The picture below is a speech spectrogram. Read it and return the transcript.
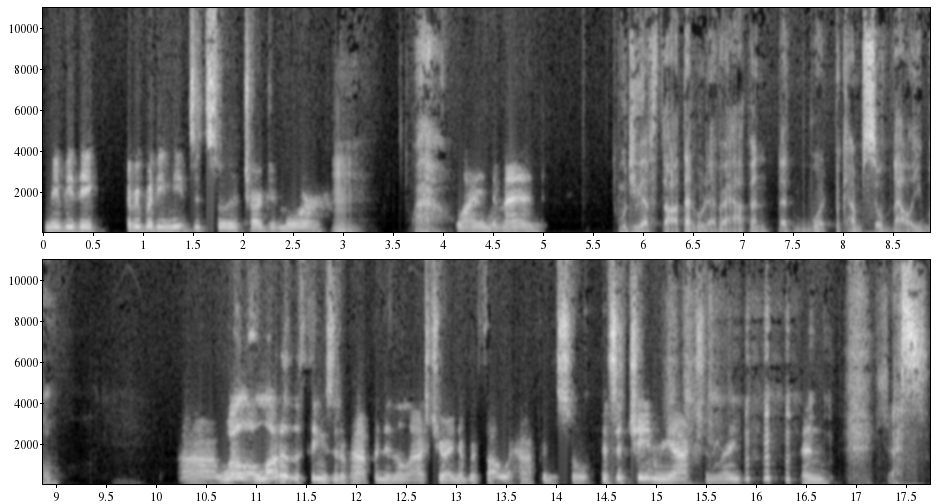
maybe they everybody needs it, so they're charging more. Mm. Wow. Supply and demand. Would you have thought that would ever happen? That would become so valuable? Uh, well, a lot of the things that have happened in the last year, I never thought would happen. So it's a chain reaction, right? and Yes.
